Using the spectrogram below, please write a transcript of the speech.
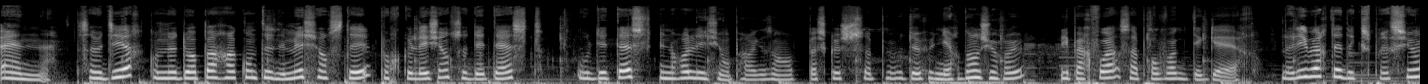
haine. Ça veut dire qu'on ne doit pas raconter des méchancetés pour que les gens se détestent ou détestent une religion, par exemple, parce que ça peut devenir dangereux et parfois ça provoque des guerres. La liberté d'expression,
